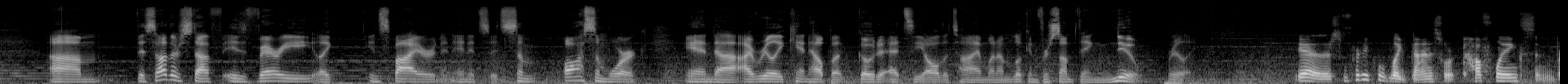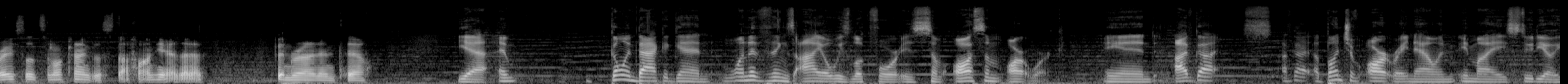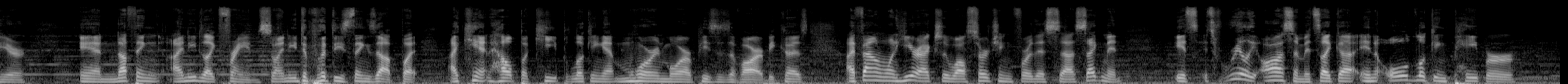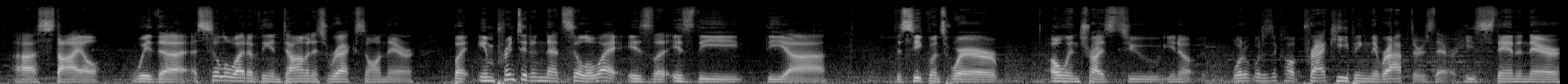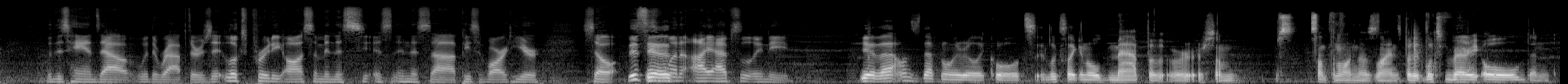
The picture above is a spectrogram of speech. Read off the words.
um, this other stuff is very like inspired and, and it's it's some awesome work and uh, I really can't help but go to Etsy all the time when I'm looking for something new. Really. Yeah, there's some pretty cool like dinosaur cufflinks and bracelets and all kinds of stuff on here that I've been running into. Yeah, and going back again, one of the things I always look for is some awesome artwork, and I've got I've got a bunch of art right now in in my studio here and nothing i need like frames so i need to put these things up but i can't help but keep looking at more and more pieces of art because i found one here actually while searching for this uh, segment. It's it's really awesome. It's like a, an old looking paper uh, style with a, a, silhouette of the indominus rex on there but imprinted in that silhouette is the is the the uh, the sequence where Owen tries to you know what what is it called? Pratt keeping the Raptors there. He's standing there with his hands out with the Raptors. It looks pretty awesome in this in this uh, piece of art here. So this yeah, is one I absolutely need. Yeah, that one's definitely really cool. It's it looks like an old map or, or some something along those lines, but it looks very old and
